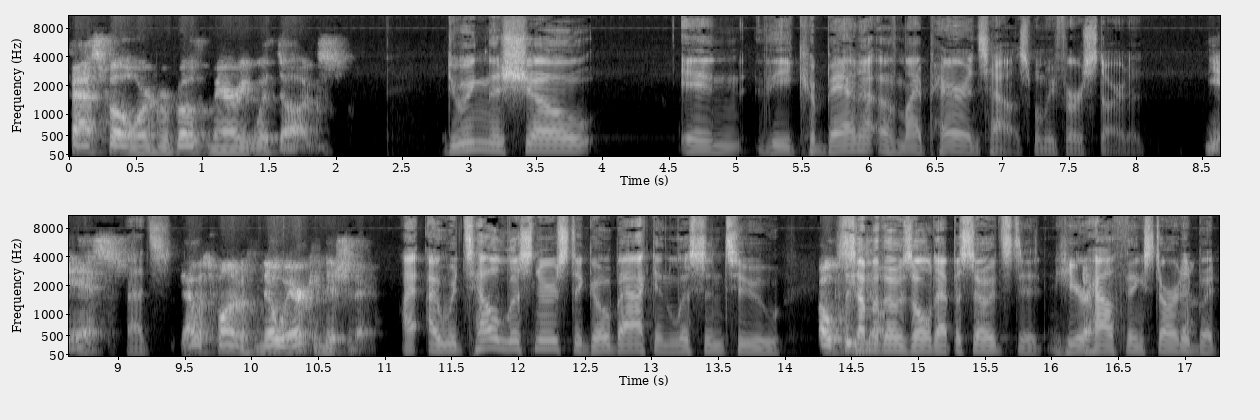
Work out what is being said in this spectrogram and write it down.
Fast forward, we're both married with dogs. Doing this show in the cabana of my parents' house when we first started. Yes. That's that was fun with no air conditioning. I, I would tell listeners to go back and listen to oh, some don't. of those old episodes to hear yeah. how things started, but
